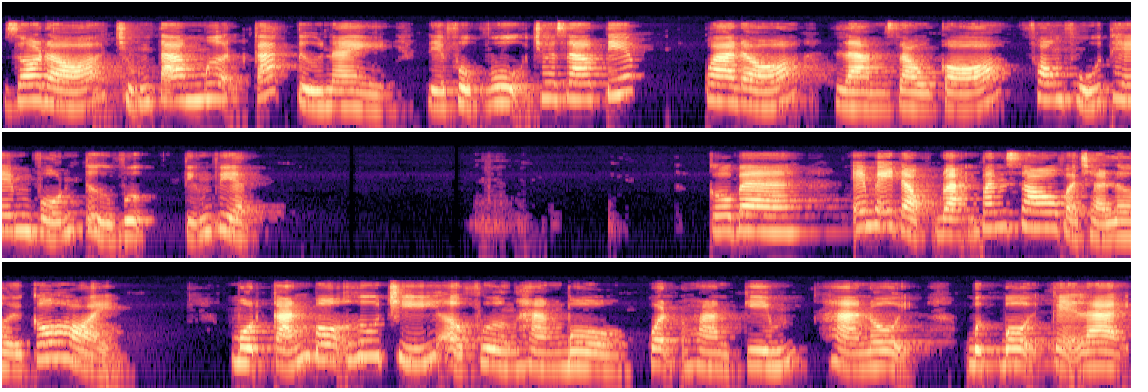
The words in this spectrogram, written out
Do đó, chúng ta mượn các từ này để phục vụ cho giao tiếp, qua đó làm giàu có, phong phú thêm vốn từ vựng tiếng Việt. Câu 3. Em hãy đọc đoạn văn sau và trả lời câu hỏi. Một cán bộ hưu trí ở phường Hàng Bồ, quận Hoàn Kiếm, Hà Nội, bực bội kể lại.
